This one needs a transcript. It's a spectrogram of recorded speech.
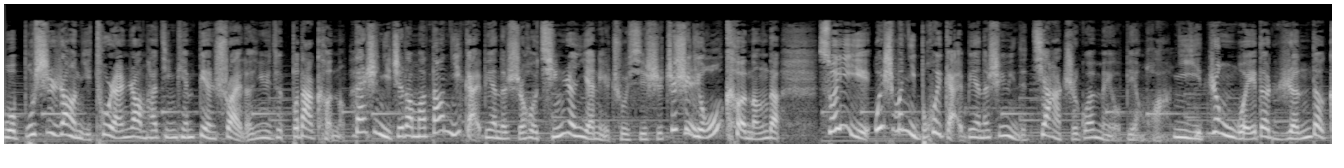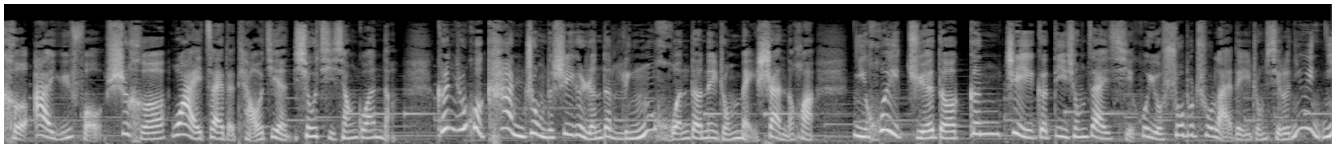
我不是让你突然让他今天变帅了，因为这不大可能。但是你知道吗？当你改变的时候，情人眼里出西施，这是有可能的。所以为什么你不会改变呢？是因为你的价值观没有变化。你认为的人的可爱与否是和外在的条件休戚相关的。可是你如果看重的是一个人的灵魂的那种美善的话，你会觉得跟这个弟兄在一起会有说不出来的一种喜乐，因为你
